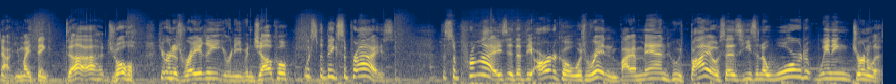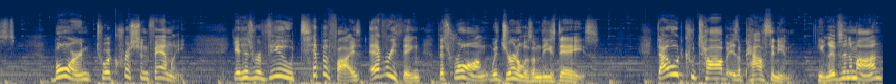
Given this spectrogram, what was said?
Now, you might think, duh, Joel, you're an Israeli, you're an evangelical. What's the big surprise? The surprise is that the article was written by a man whose bio says he's an award winning journalist, born to a Christian family. Yet his review typifies everything that's wrong with journalism these days. Daoud Kuttab is a Palestinian. He lives in Amman.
